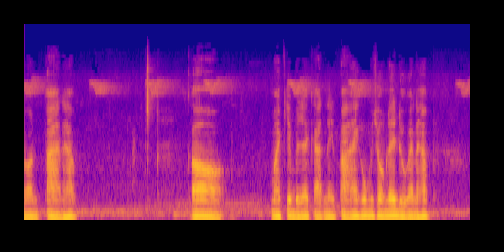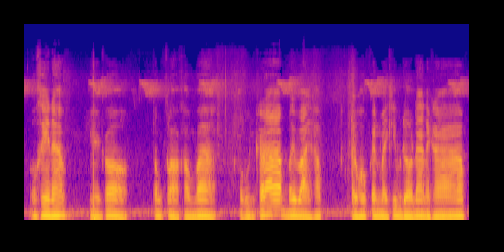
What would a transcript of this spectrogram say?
นอนป่านะครับ ก็มาเก็บบรรยากาศในป่าให้คุณผู้ชมได้ดูกันนะครับ โอเคนะครับยังไงก็ต้องกล่าวคำว่าขอบคุณครับบ๊ายบายครับไปพบกันใหม่คลิปวิดีโอหน้านะครับ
